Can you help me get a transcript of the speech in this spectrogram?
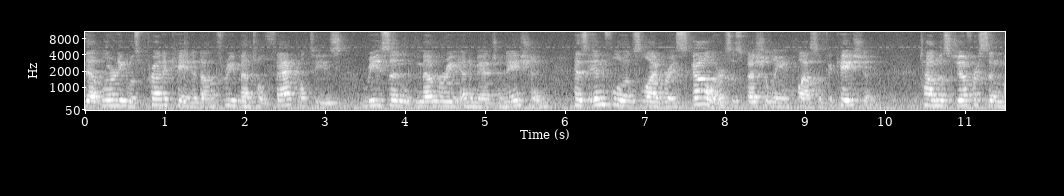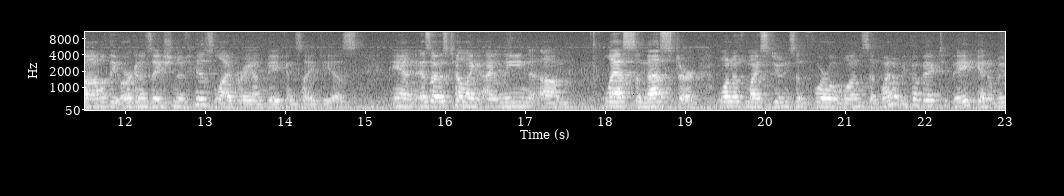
that learning was predicated on three mental faculties, reason, memory, and imagination, has influenced library scholars, especially in classification. Thomas Jefferson modeled the organization of his library on Bacon's ideas. And as I was telling Eileen um, last semester, one of my students in 401 said, why don't we go back to Bacon and we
